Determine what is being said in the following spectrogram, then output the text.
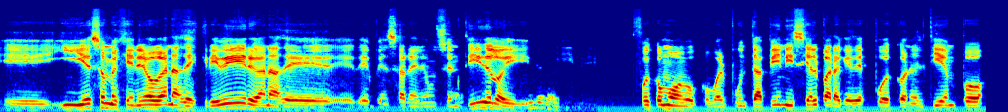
Eh, y eso me generó ganas de escribir, ganas de, pensar en un sentido y, fue como, como, el puntapié inicial para que después con el tiempo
